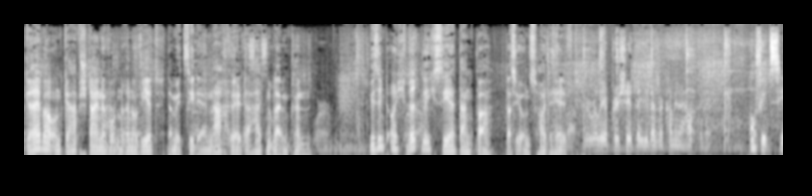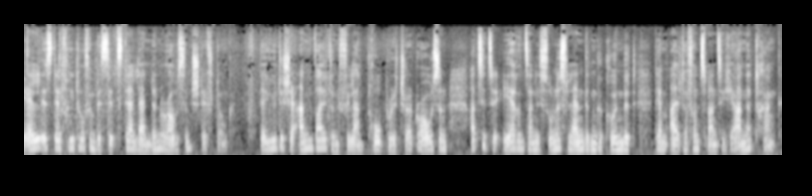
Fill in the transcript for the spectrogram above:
Gräber und Grabsteine wurden renoviert, damit sie der Nachwelt erhalten bleiben können. Wir sind euch wirklich sehr dankbar dass ihr uns heute helft. Offiziell ist der Friedhof im Besitz der Landon Rosen Stiftung. Der jüdische Anwalt und Philanthrop Richard Rosen hat sie zu Ehren seines Sohnes Landon gegründet, der im Alter von 20 Jahren ertrank.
